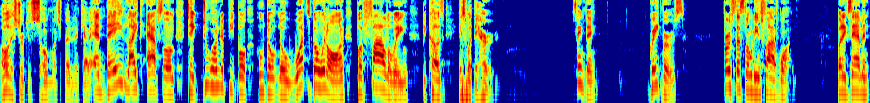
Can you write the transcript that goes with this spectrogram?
Oh, this church is so much better than Calvary. And they, like Absalom, take 200 people who don't know what's going on, but following because it's what they heard. Same thing. Great verse. 1 Thessalonians 5 1. But examine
